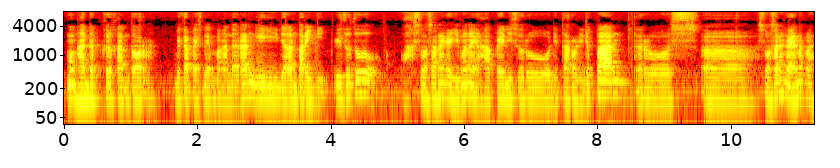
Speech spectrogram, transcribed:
menghadap ke kantor BKPSDM Pangandaran di Jalan Parigi. Itu tuh wah suasananya kayak gimana ya? HP disuruh ditaruh di depan terus uh, suasana nggak enak lah.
